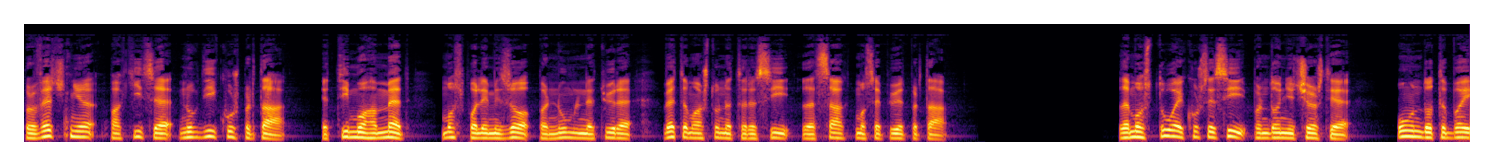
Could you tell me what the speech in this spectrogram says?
përveç një pakice nuk di kush për ta, e ti Muhammed mos polemizo për numrin e tyre vetëm ashtu në tërësi dhe askënd mos e pyet për ta. dhe mos thuaj kurrsesi për ndonjë çështje, unë do të bëj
